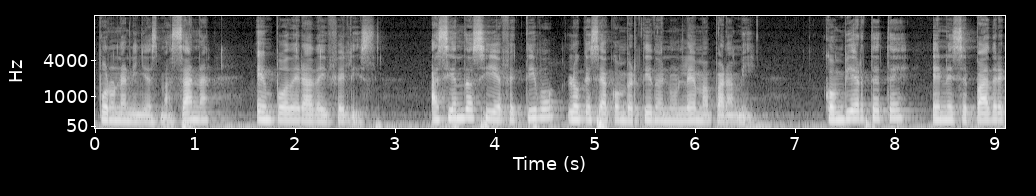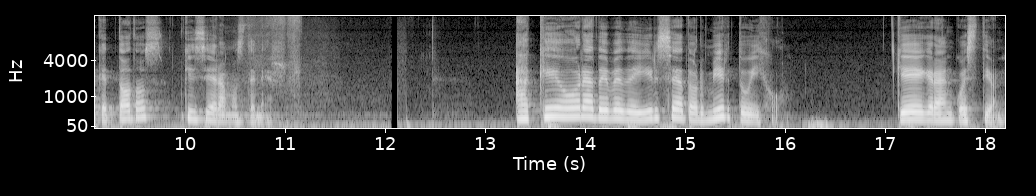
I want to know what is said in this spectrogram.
por una niñez más sana, empoderada y feliz, haciendo así efectivo lo que se ha convertido en un lema para mí. Conviértete en ese padre que todos quisiéramos tener. ¿A qué hora debe de irse a dormir tu hijo? Qué gran cuestión.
